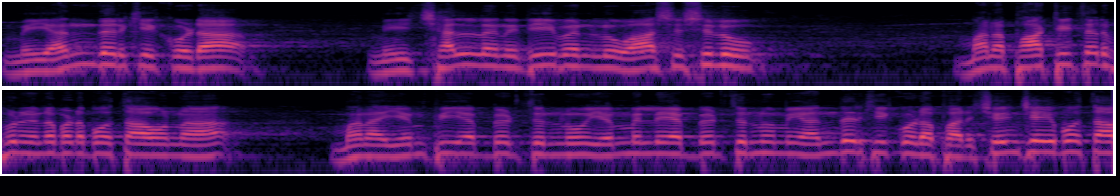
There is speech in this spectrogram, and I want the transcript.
మీ అందరికీ కూడా మీ చల్లని దీవెనలు ఆశీస్సులు మన పార్టీ తరఫున నిలబడబోతా ఉన్న మన ఎంపీ అభ్యర్థులను ఎమ్మెల్యే అభ్యర్థులను మీ అందరికీ కూడా పరిచయం చేయబోతా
